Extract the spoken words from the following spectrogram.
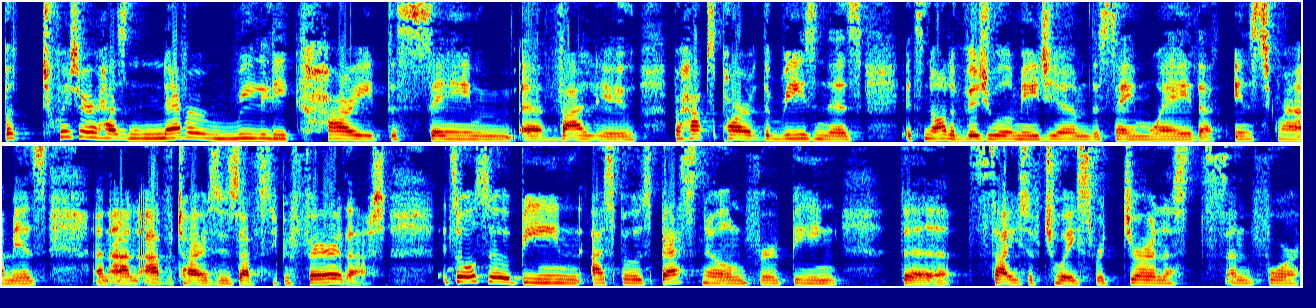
But Twitter has never really carried the same uh, value. Perhaps part of the reason is it's not a visual medium the same way that Instagram is, and, and advertisers obviously prefer that. It's also been, I suppose, best known for being the site of choice for journalists and for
